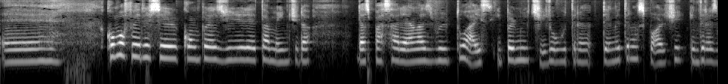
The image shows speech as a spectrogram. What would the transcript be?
É, como oferecer compras diretamente da, das passarelas virtuais e permitir o teletransporte entre as,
